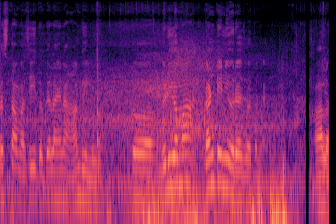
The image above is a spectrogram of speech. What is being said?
રસ્તામાં છીએ તો પહેલાં એના આંબી લઈએ તો વિડીયોમાં કન્ટિન્યુ રહેજો તમે. હાલો.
